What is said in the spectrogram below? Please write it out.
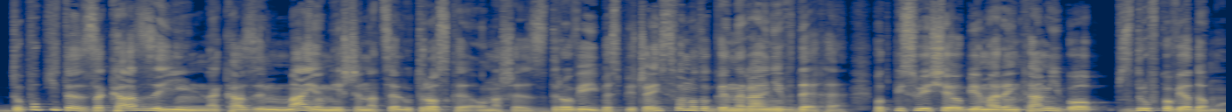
dopóki te zakazy i nakazy mają jeszcze na celu troskę o nasze zdrowie i bezpieczeństwo, no to generalnie wdechę. Podpisuję się obiema rękami, bo zdrówko wiadomo.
